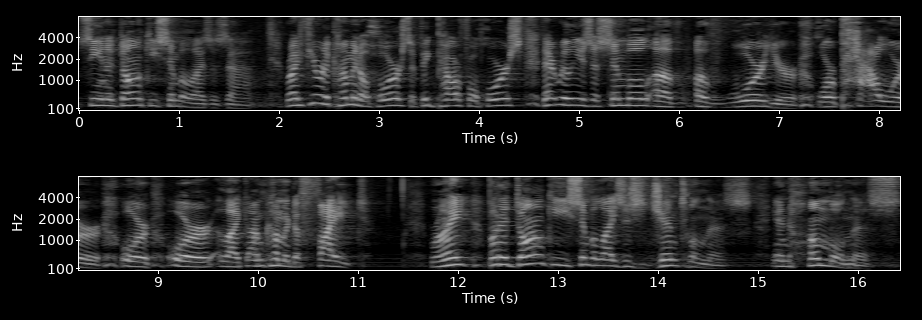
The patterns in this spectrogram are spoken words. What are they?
Seeing a donkey symbolizes that, right? If you were to come in a horse, a big, powerful horse, that really is a symbol of, of warrior or power or, or like I'm coming to fight, right? But a donkey symbolizes gentleness and humbleness.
